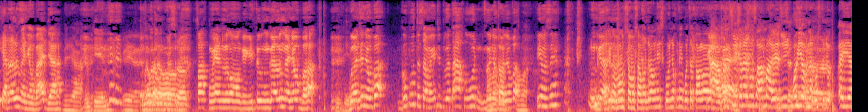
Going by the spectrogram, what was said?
Karena lu nggak nyoba aja. Iya. mungkin. Iya. Cuman gue takut nggak serap fuck man lu ngomong kayak gitu. Enggak lu nggak nyoba. Gua aja nyoba gue putus sama itu 2 tahun gue nyoba nyoba sama. iya maksudnya enggak Tadi ngomong sama-sama doang nih, skunyok nih bocah tolol. Nggak, apa sih kan emang sama anjing. Oh iya benar gue setuju. Eh iya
